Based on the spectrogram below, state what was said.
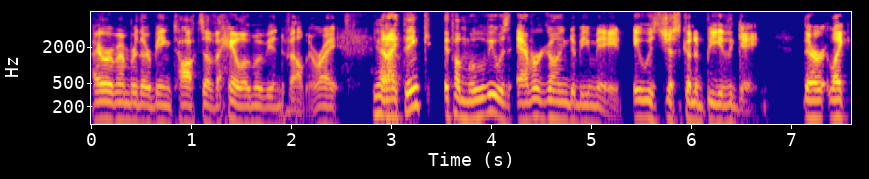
I remember there being talks of a Halo movie in development right yeah, and I think if a movie was ever going to be made it was just going to be the game they're like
